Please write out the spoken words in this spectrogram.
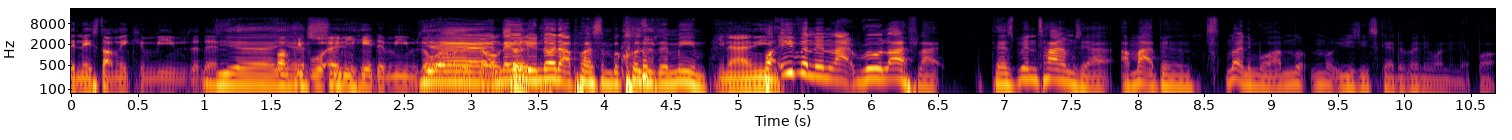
Then they start making memes, and then Yeah, some yeah, people true. only hear the memes or whatever. Yeah, the and they So, only know that person because of the meme. you know what I mean? But even in like real life, like there's been times, yeah, I might have been not anymore. I'm not not usually scared of anyone in it, but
